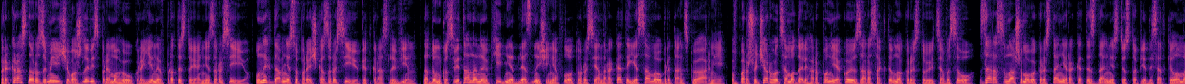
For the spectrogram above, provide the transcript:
прекрасно розуміючи важливість перемоги України в протистоянні з Росією. У них давня суперечка з Росією, підкреслив він. На думку Світана, необхідні для знищення флоту росіян ракети є саме у британської армії. В першу чергу це модель гарпун, якою зараз активно користуються ВСУ. Зараз в нашому використанні ракети з дальністю 150 км.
